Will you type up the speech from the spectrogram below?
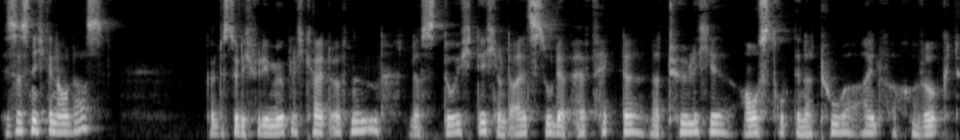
Ist es nicht genau das? Könntest du dich für die Möglichkeit öffnen, dass durch dich und als du der perfekte, natürliche Ausdruck der Natur einfach wirkt?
